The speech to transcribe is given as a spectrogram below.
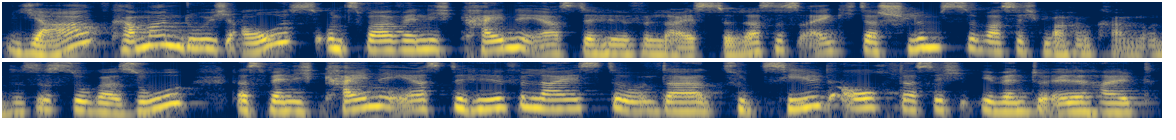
Ja, kann man durchaus. Und zwar, wenn ich keine erste Hilfe leiste. Das ist eigentlich das Schlimmste, was ich machen kann. Und es ist sogar so, dass wenn ich keine erste Hilfe leiste, und dazu zählt auch, dass ich eventuell halt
